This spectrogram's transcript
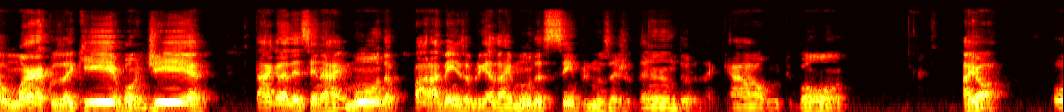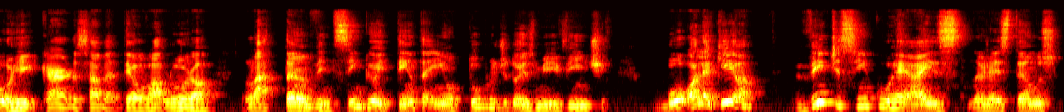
o Marcos aqui, bom dia. Tá agradecendo a Raimunda. Parabéns, obrigado, Raimunda, sempre nos ajudando. Legal, muito bom. Aí, ó, o Ricardo sabe até o valor, ó. Latam 25,80 em outubro de 2020. Bo Olha aqui, ó. 25 reais nós já estamos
